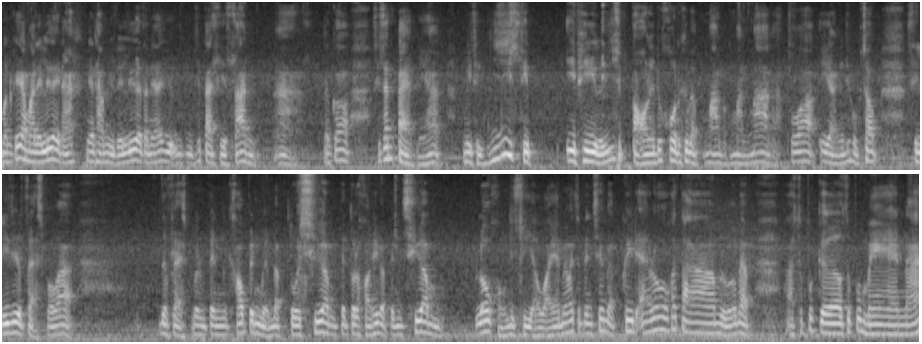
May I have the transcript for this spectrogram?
มันก็ยังมาเรื่อยๆนะยังทำอยู่เรื่อยๆ ตอนนี้อยู่อยู่ที่8ซีซั่นอ่า แล้วก็ซีซั่น8เนี้ยมีถึง 20 EP หรือ 20 ตอนเลยทุกคนคือแบบมาแบบมันมากอะ่ะ เพราะว่าอีกอย่างหนึงที่ผมชอบซีรีส์ The Flash เพราะว่า The Flash มันเป็นเขาเป็นเหมือนแบบตัวเชื่อม เป็นตัวละครที่แบบเป็นเชื่อม โลกของ DC เอาไว้ ไม่ว่าจะเป็นเชื่อมแบบ Green Arrow ก็ตาม หรือว่าแบบซูเปอร์เกิร์ลซูเปอร์แมนนะ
